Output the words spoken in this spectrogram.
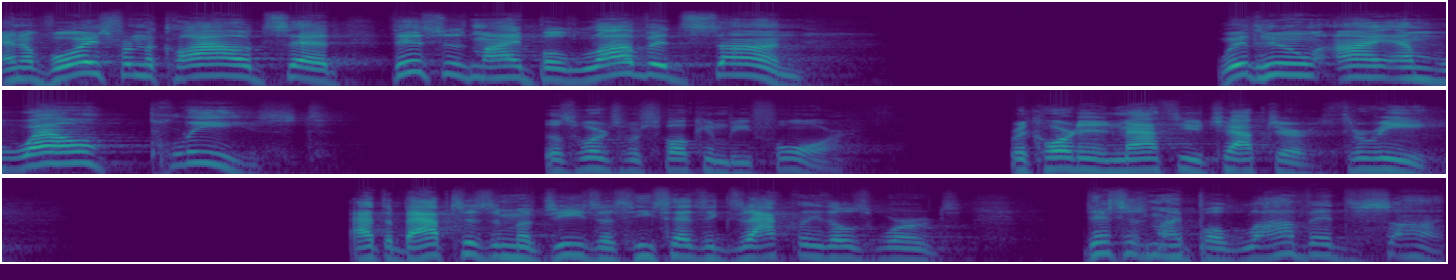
And a voice from the cloud said, This is my beloved Son, with whom I am well pleased. Those words were spoken before recorded in Matthew chapter 3. At the baptism of Jesus, he says exactly those words This is my beloved Son.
